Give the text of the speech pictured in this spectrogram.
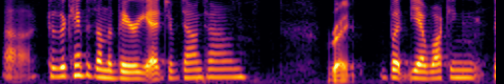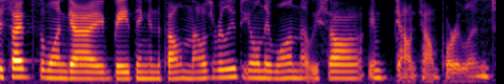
because their camp is on the very edge of downtown. right. But yeah, walking besides the one guy bathing in the fountain, that was really the only one that we saw in downtown Portland.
